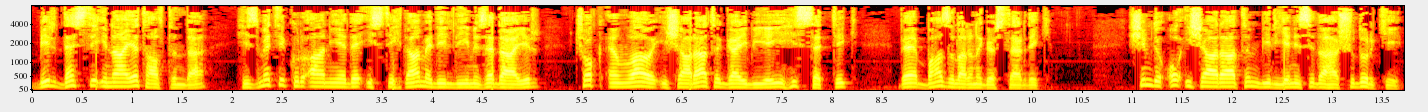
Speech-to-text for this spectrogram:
Bir desti inayet altında hizmeti Kur'aniye'de istihdam edildiğimize dair çok enva-ı işaret-ı gaybiyeyi hissettik ve bazılarını gösterdik. Şimdi o işaratın bir yenisi daha şudur ki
